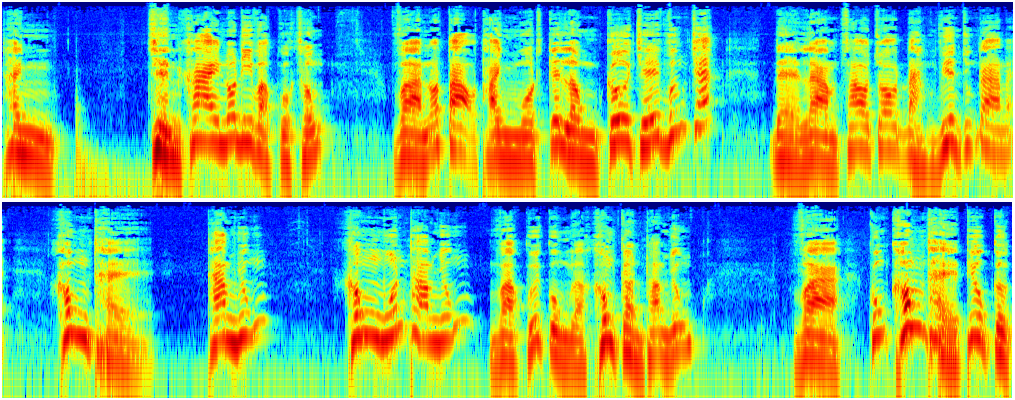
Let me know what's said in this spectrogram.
thành triển khai nó đi vào cuộc sống và nó tạo thành một cái lồng cơ chế vững chắc để làm sao cho đảng viên chúng ta đấy không thể tham nhũng, không muốn tham nhũng và cuối cùng là không cần tham nhũng và cũng không thể tiêu cực,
